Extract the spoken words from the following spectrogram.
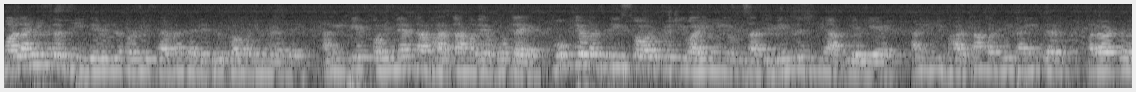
मलाही संधी देवेंद्र फडणवीस साहेबांच्या नेतृत्वामध्ये मिळत आहे. आणि हे पहिल्यांदा भारतामध्ये होत आहे. मुख्यमंत्री सौर कृषी वाहिनी योजना देवेंद्रजींनी आखलेली आहे. आणि ही भारतामधली नाही तर मला वाटतं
